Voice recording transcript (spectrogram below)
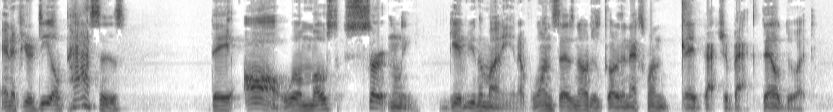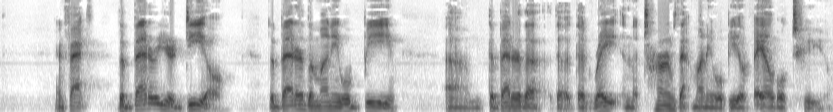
And if your deal passes, they all will most certainly give you the money. And if one says no, just go to the next one. They've got your back. They'll do it. In fact, the better your deal, the better the money will be, um, the better the, the, the rate and the terms that money will be available to you.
